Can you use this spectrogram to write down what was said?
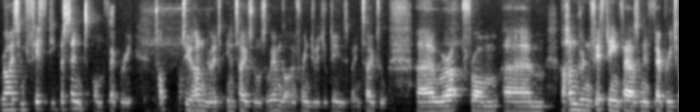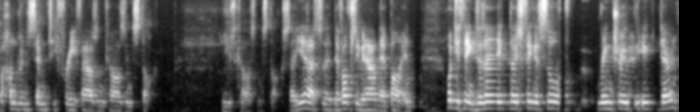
rising fifty percent on February top two hundred in total so we haven't got them for individual dealers but in total uh, we're up from um, one hundred and fifteen thousand in February to one hundred and seventy three thousand cars in stock used cars in stock so yeah so they've obviously been out there buying. What do you think? Do they, those figures sort of ring true with you, Darren?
